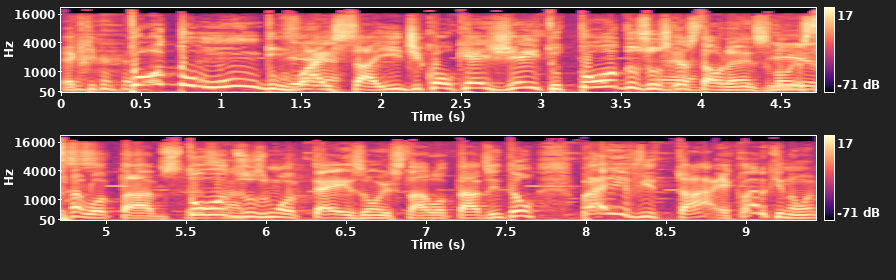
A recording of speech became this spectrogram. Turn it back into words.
é que todo mundo vai sair de qualquer jeito, todos os restaurantes vão Isso. estar lotados, todos os motéis vão estar lotados. Então, pra evitar, é claro que não,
